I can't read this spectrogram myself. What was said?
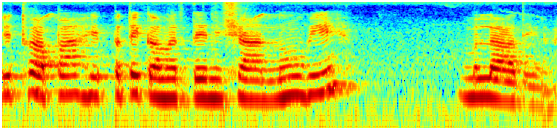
ਇੱਥੋਂ ਆਪਾਂ ਹਿੱਪ ਤੇ ਕਮਰ ਦੇ ਨਿਸ਼ਾਨ ਨੂੰ ਵੀ ਮਿਲਾ ਦੇਣਾ।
